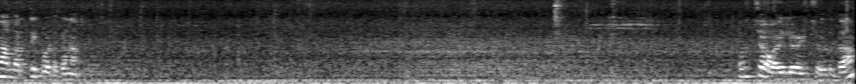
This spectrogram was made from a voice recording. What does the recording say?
ഒന്ന് അമർത്തി കൊടുക്കണം. കുറച്ച് ഓയിൽ ഒഴിച്ചു കൊടുക്കാം.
